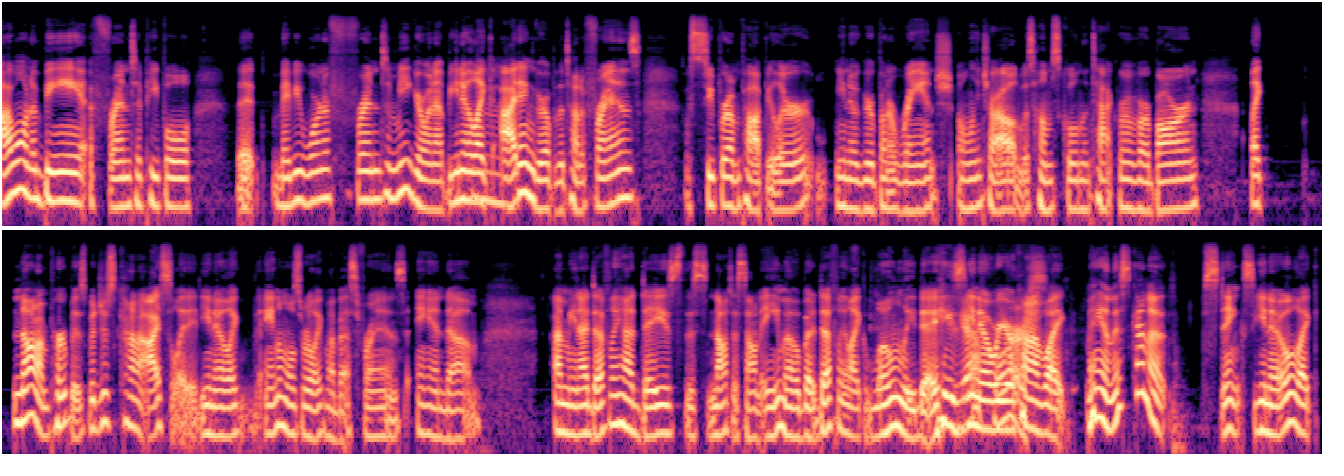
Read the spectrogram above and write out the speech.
I want to be a friend to people that maybe weren't a friend to me growing up. You know, like, Mm. I didn't grow up with a ton of friends. Was super unpopular. You know, grew up on a ranch, only child, was homeschooled in the tack room of our barn. Like, not on purpose, but just kind of isolated. You know, like animals were like my best friends, and um, I mean, I definitely had days. This not to sound emo, but definitely like lonely days. Yeah, you know, where you're kind of like, man, this kind of stinks. You know, like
